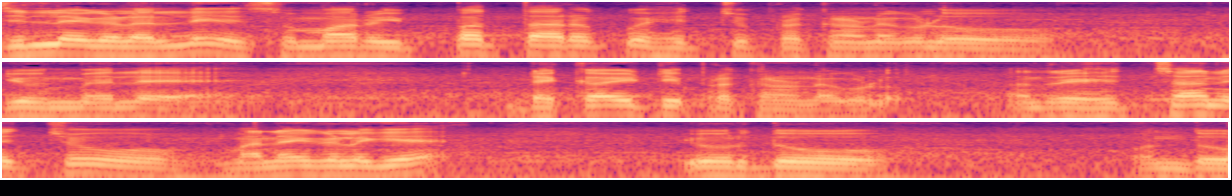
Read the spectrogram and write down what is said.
ಜಿಲ್ಲೆಗಳಲ್ಲಿ ಸುಮಾರು ಇಪ್ಪತ್ತಾರಕ್ಕೂ ಹೆಚ್ಚು ಪ್ರಕರಣಗಳು ಇವನ ಮೇಲೆ ಡೆಕಾಯಿಟಿ ಪ್ರಕರಣಗಳು. ಅಂದರೆ ಹೆಚ್ಚಾನೆಚ್ಚು ಮನೆಗಳಿಗೆ ಇವ್ರದ್ದು ಒಂದು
